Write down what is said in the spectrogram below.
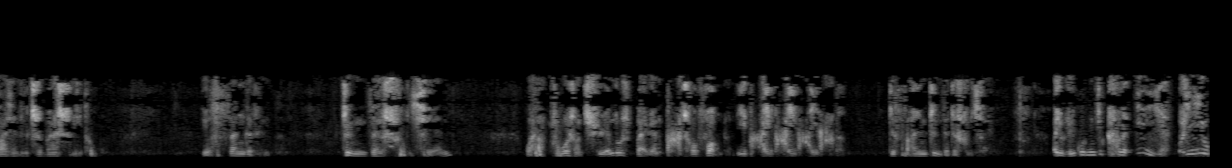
发现这个值班室里头有三个人正在数钱，我操，桌上全都是百元大钞放着，一沓一沓一沓一沓的。这仨人正在这数钱，哎呦，雷国明就看了一眼，哎呦，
